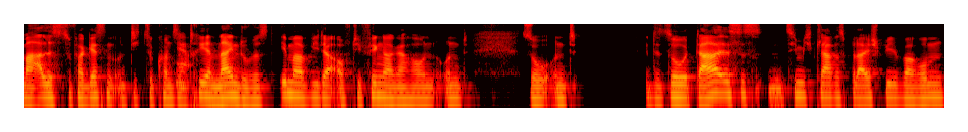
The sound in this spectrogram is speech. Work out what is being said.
mal alles zu vergessen und dich zu konzentrieren. Nein, du wirst immer wieder auf die Finger gehauen und so. Und so, da ist es ein ziemlich klares Beispiel, warum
